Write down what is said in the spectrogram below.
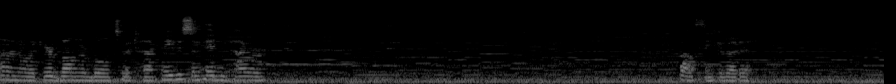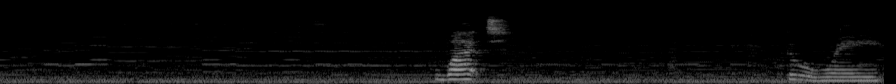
I don't know, like you're vulnerable to attack. Maybe some hidden power. I'll think about it. What? Go away.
